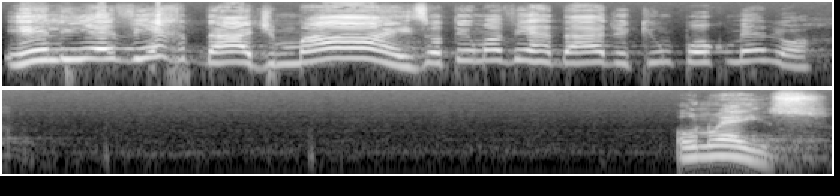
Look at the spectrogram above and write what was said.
Ele é verdade, mas eu tenho uma verdade aqui um pouco melhor. Ou não é isso?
